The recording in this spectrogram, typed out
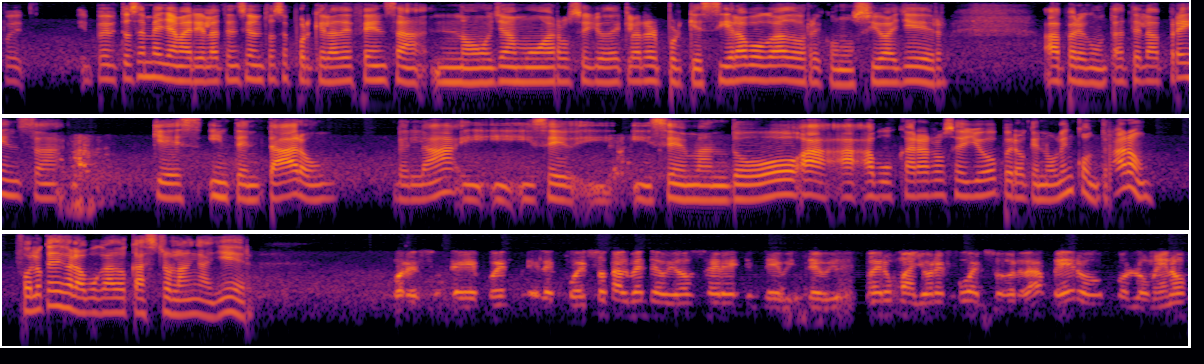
Pues, pues, entonces me llamaría la atención entonces por qué la defensa no llamó a Rosselló a declarar, porque sí el abogado reconoció ayer a preguntas de la prensa que es- intentaron, ¿verdad? Y, y, y se, y, y se mandó a, a- a buscar a Rosselló, pero que no lo encontraron. Fue lo que dijo el abogado Castrolán ayer. Por eso, eh, pues el esfuerzo tal vez debió ser, debi- debió haber un mayor esfuerzo, ¿verdad? Pero por lo menos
